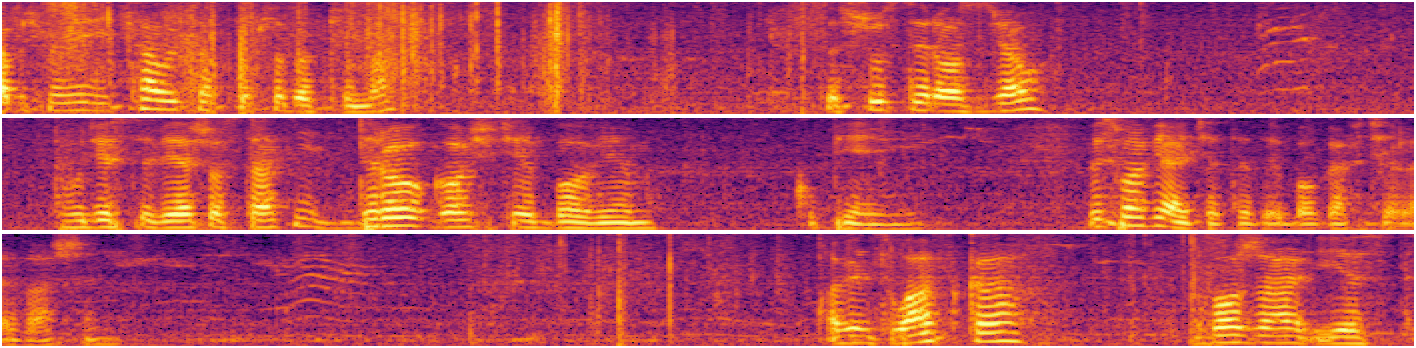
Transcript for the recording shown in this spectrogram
abyśmy mieli cały czas to przed oczyma. To jest szósty rozdział, 20 wiersz ostatni. Drogoście bowiem kupieni. Wysławiajcie tedy Boga w ciele waszym. A więc łaska Boża jest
